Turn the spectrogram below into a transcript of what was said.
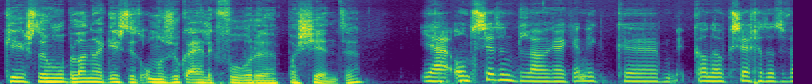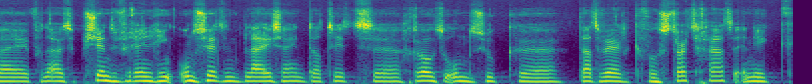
Kirsten, hoe belangrijk is dit onderzoek eigenlijk voor patiënten? Ja, ontzettend belangrijk. En ik uh, kan ook zeggen dat wij vanuit de patiëntenvereniging ontzettend blij zijn dat dit uh, grote onderzoek uh, daadwerkelijk van start gaat. En ik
